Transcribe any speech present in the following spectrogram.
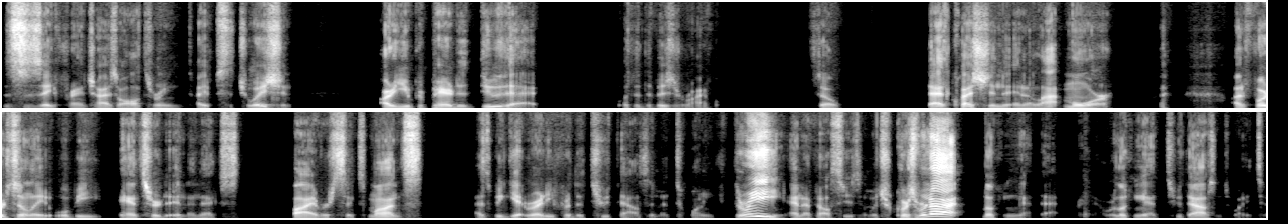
This is a franchise altering type situation. Are you prepared to do that with a division rival? So that question and a lot more, unfortunately, will be answered in the next five or six months as we get ready for the 2023 NFL season, which of course we're not looking at that right now. We're looking at 2022.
